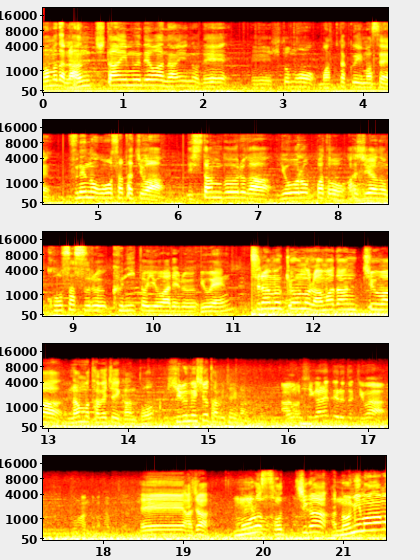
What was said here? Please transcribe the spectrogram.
まあ、まだランチタイムではないので、えー人も全くいません。船の多さたちはイスタンブールがヨーロッパとアジアの交差する国と言われるゆえん。イスラム教のラマダン中は何も食べちゃいかんと？昼飯を食べちゃいかんと？あの日が出てる時はご飯とか食べちゃう。へえあじゃあもろそっちがあ飲み物も？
